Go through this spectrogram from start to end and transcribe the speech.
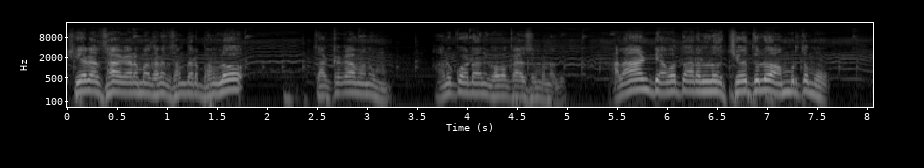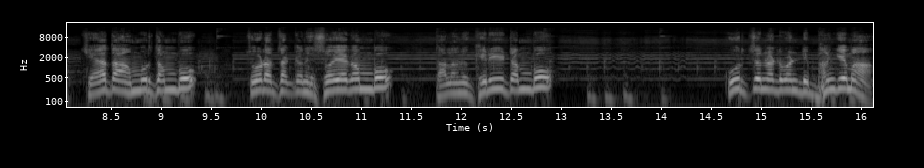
క్షీరసాగర మథన సందర్భంలో చక్కగా మనం అనుకోవడానికి అవకాశం ఉన్నది. అలాంటి అవతారంలో చేతిలో అమృతము. చేత అమృతంబు చూడచక్కని సోయగంబు తలను కిరీటంబు కూర్చున్నటువంటి భంగిమ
